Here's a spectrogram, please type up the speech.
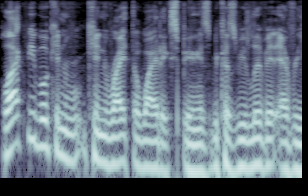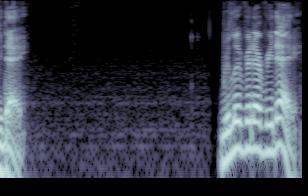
black people can can write the white experience because we live it every day. We live it every day.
